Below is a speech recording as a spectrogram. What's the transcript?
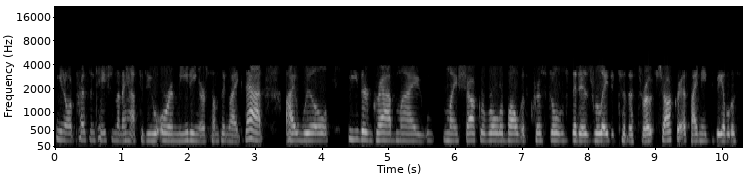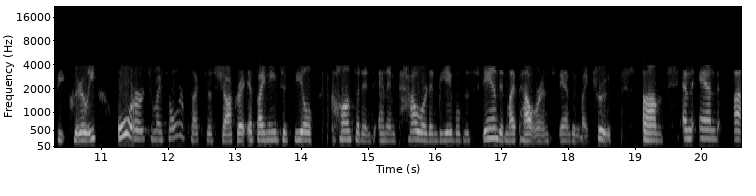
you know, a presentation that I have to do or a meeting or something like that, I will either grab my my chakra rollerball with crystals that is related to the throat chakra if I need to be able to speak clearly, or to my solar plexus chakra if I need to feel confident and empowered and be able to stand in my power and stand in my truth. Um, and and I,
